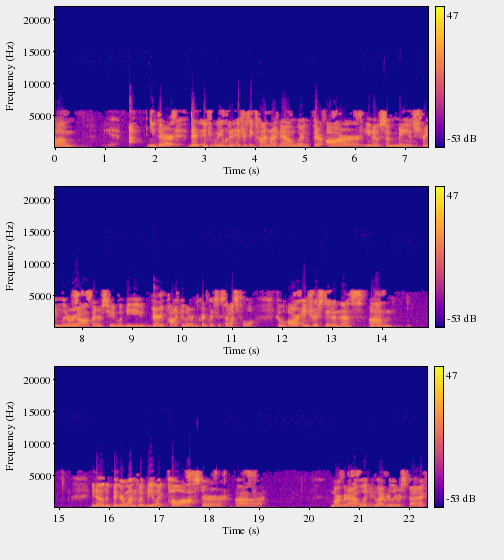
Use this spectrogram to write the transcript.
Um, yeah, there are there we live in an interesting time right now where there are you know some mainstream literary authors who would be very popular and critically successful who are interested in this. Um, you know, the bigger ones would be like Paul Auster, uh, Margaret Atwood, who I really respect.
